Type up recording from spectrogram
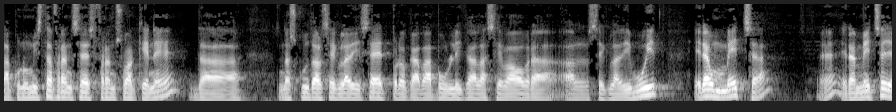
l'economista francès François Quesnay, de, nascut al segle XVII però que va publicar la seva obra al segle XVIII. Era un metge, eh? era metge i,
